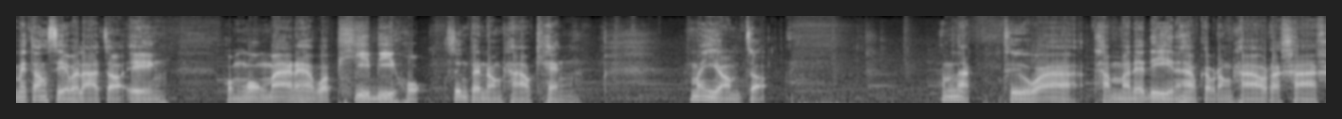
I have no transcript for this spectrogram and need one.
ไม่ต้องเสียเวลาเจาะเอง ผมงงมากนะครับว่า PB6 ซึ่งเป็นรองเท้าแข่ง ไม่ยอมเจาะน้ำหนัก ถือว่าทำมาได้ดีนะครับ กับรองเท้าราคาข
